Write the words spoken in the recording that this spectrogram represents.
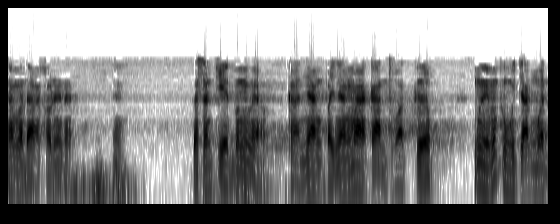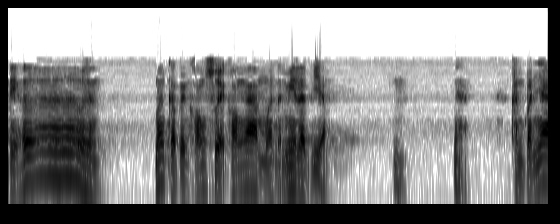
ธรรมดาเขาเนี่ยนะก็สังเกตบิ่งแล้ว การยางไปยางมากการถอดเกือบมื้อนี้มันกูจักหมดดิเออมันก็เป็นของสวยของงามเหมือนมีระเบียบ คันปัญญา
